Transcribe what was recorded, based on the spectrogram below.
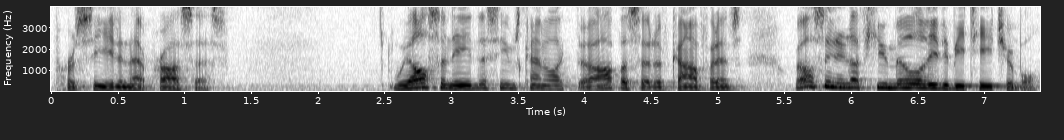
proceed in that process. We also need, this seems kind of like the opposite of confidence, we also need enough humility to be teachable.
